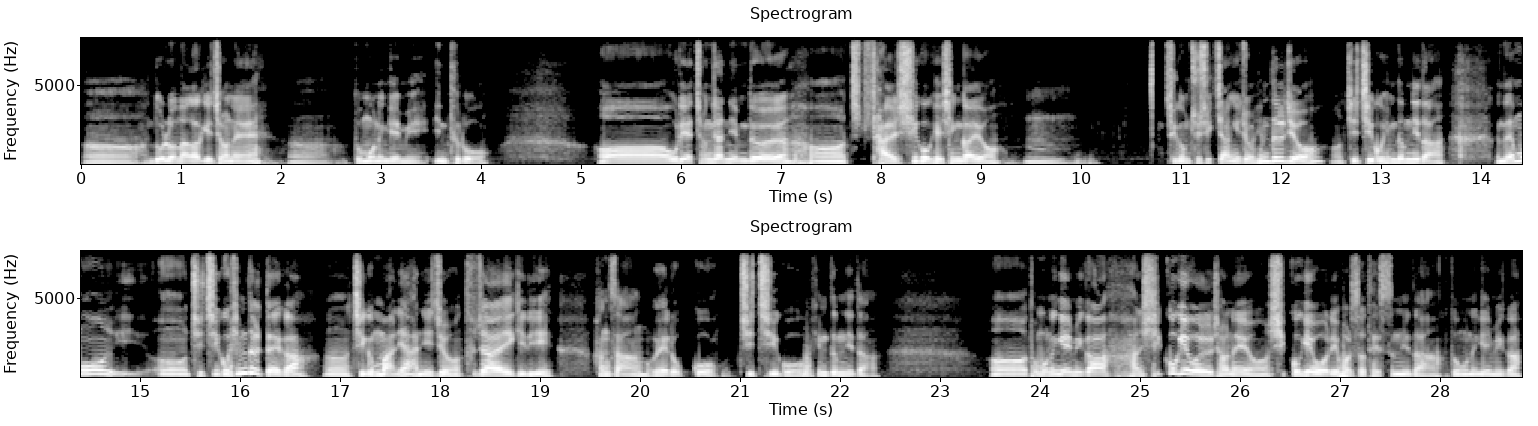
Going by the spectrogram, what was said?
어, 놀러 나가기 전에 어, 도모는 개미 인트로 어, 우리 애청자님들 어, 잘 쉬고 계신가요? 음, 지금 주식장이 좀 힘들죠. 어, 지치고 힘듭니다. 근데 뭐 이- 어, 지치고 힘들 때가 어, 지금만이 아니죠. 투자의 길이 항상 외롭고 지치고 힘듭니다. 어, 도무는 개미가 한 19개월 전에요. 19개월이 벌써 됐습니다. 도무는 개미가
